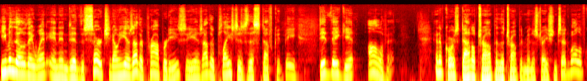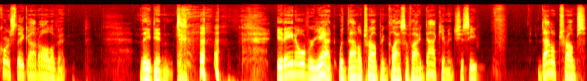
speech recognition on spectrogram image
Even though they went in and did the search, you know, he has other properties, he has other places this stuff could be. Did they get all of it? And of course, Donald Trump and the Trump administration said, well, of course they got all of it. They didn't. it ain't over yet with Donald Trump and classified documents. You see, Donald Trump's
